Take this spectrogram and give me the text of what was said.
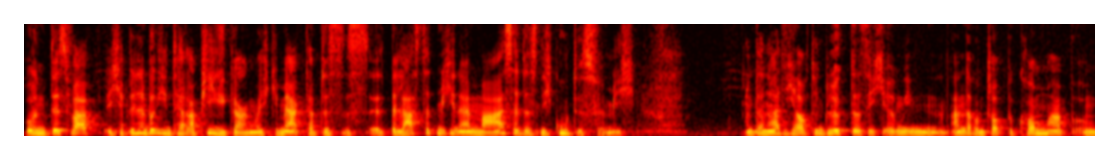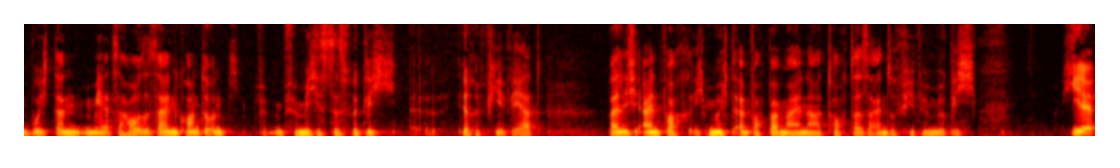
Und das war, ich bin dann wirklich in Therapie gegangen, weil ich gemerkt habe, das ist, belastet mich in einem Maße, das nicht gut ist für mich. Und dann hatte ich auch den Glück, dass ich irgendwie einen anderen Job bekommen habe, ähm, wo ich dann mehr zu Hause sein konnte. Und für, für mich ist das wirklich äh, irre viel wert, weil ich einfach, ich möchte einfach bei meiner Tochter sein, so viel wie möglich. Hier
